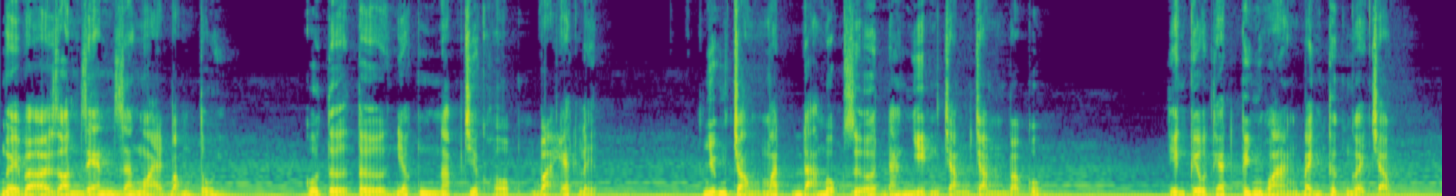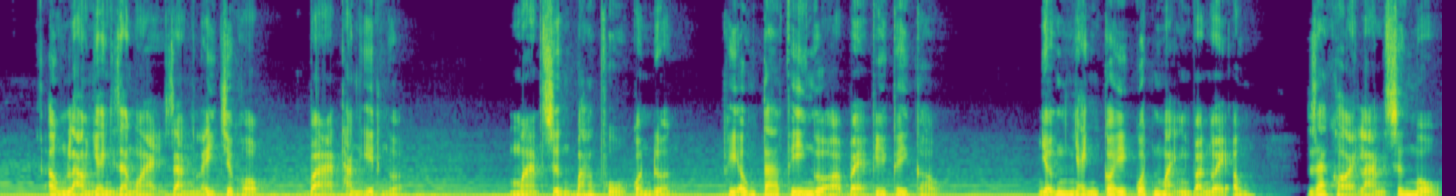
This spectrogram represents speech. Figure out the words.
người vợ rón rén ra ngoài bóng tối. Cô từ từ nhấc nắp chiếc hộp và hét lên. Những tròng mắt đã mục giữa đang nhìn chằm chằm vào cô. Tiếng kêu thét kinh hoàng đánh thức người chồng. Ông lao nhanh ra ngoài rằng lấy chiếc hộp và thắng yên ngựa. Màn sương bao phủ con đường khi ông ta phi ngựa về phía cây cầu. Những nhánh cây quất mạnh vào người ông ra khỏi làn sương mù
